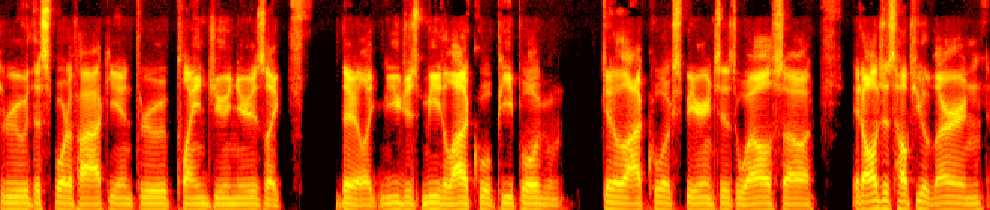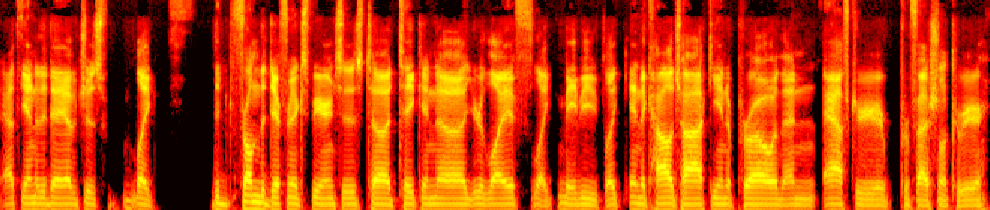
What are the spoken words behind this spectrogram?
through the sport of hockey and through playing juniors, like they're like you just meet a lot of cool people, get a lot of cool experiences as well. So it all just helps you learn at the end of the day of just like the from the different experiences to taking uh, your life, like maybe like into college hockey, into pro, and then after your professional career.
